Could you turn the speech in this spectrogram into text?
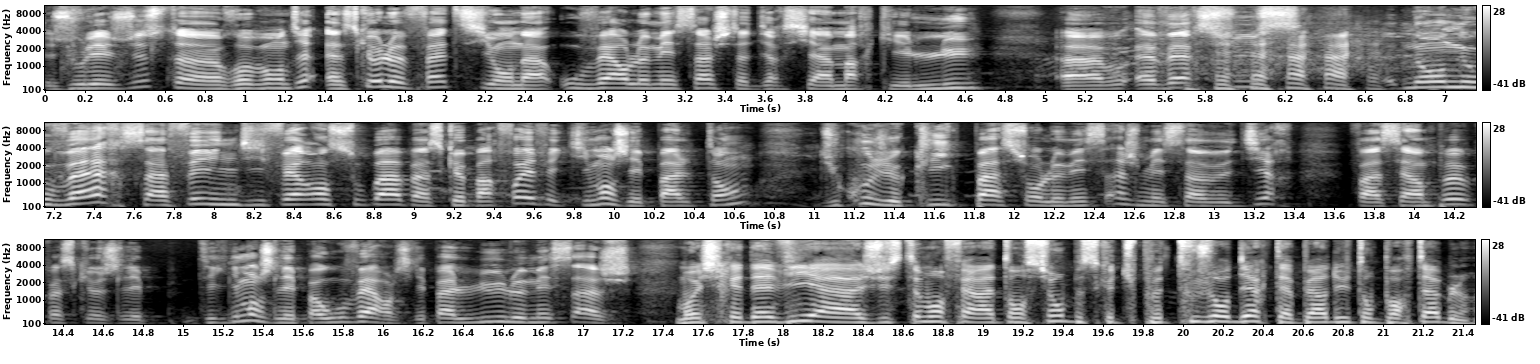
je voulais juste euh, rebondir. Est-ce que le fait, si on a ouvert le message, c'est-à-dire s'il y a marqué lu euh, versus non ouvert, ça fait une différence ou pas? Parce que parfois, effectivement, j'ai pas le temps. Du coup, je clique pas sur le message, mais ça veut dire. Enfin, c'est un peu parce que je l'ai. Techniquement, je l'ai pas ouvert, je l'ai pas lu le message. Moi, je serais d'avis à justement faire attention parce que tu peux toujours dire que tu as perdu ton portable.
